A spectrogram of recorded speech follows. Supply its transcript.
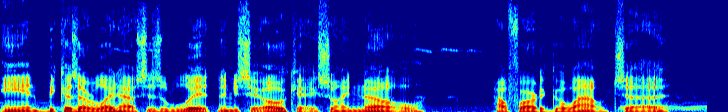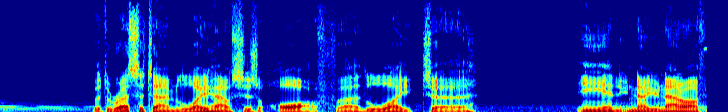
And because our lighthouse is lit then you say okay so i know how far to go out uh, but the rest of the time the lighthouse is off uh, the light uh, and now you're not off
